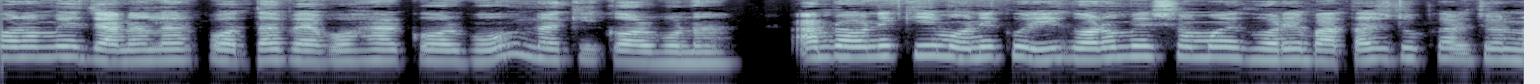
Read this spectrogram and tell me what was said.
গরমে জানালার পর্দা ব্যবহার করব নাকি করব না? আমরা অনেকেই মনে করি গরমের সময় ঘরে বাতাস ঢোকার জন্য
